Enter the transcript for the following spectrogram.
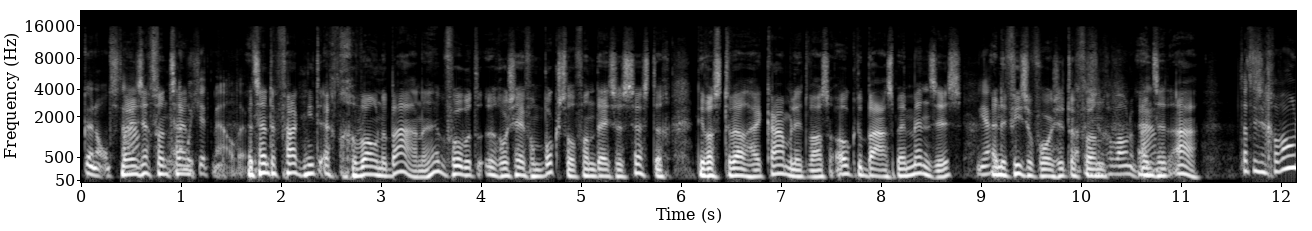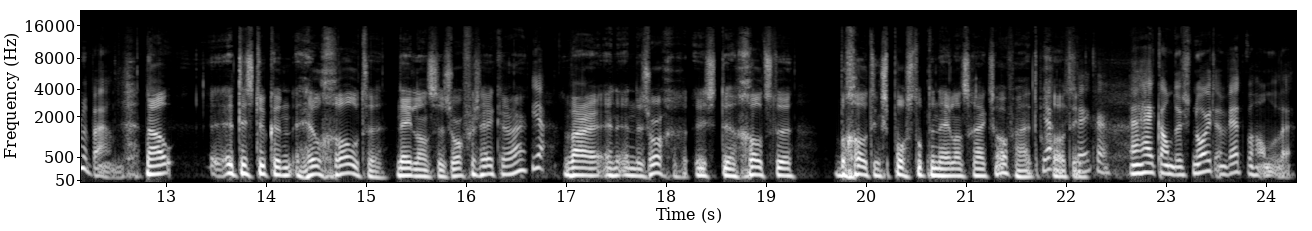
kunnen ontstaan. Maar je zegt van, dan moet je het melden. Het zijn toch vaak niet echt gewone banen. Hè? Bijvoorbeeld Roger van Bokstel van D66, die was terwijl hij Kamerlid was ook de baas bij Mensis ja. en de vicevoorzitter van NZA. Dat is een gewone baan. Nou, het is natuurlijk een heel grote Nederlandse zorgverzekeraar. Ja. Waar, en, en de zorg is de grootste begrotingspost op de Nederlandse Rijksoverheid. Begroting. Ja, zeker. En hij kan dus nooit een wet behandelen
